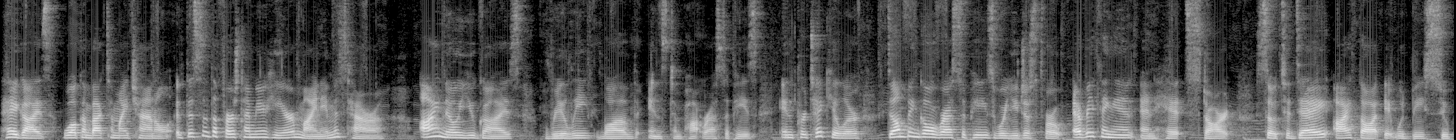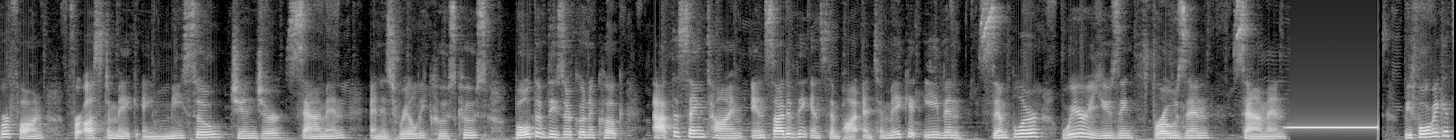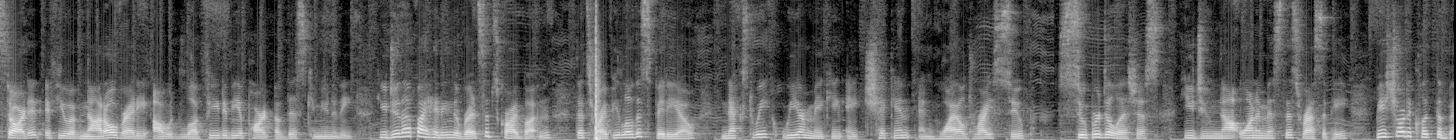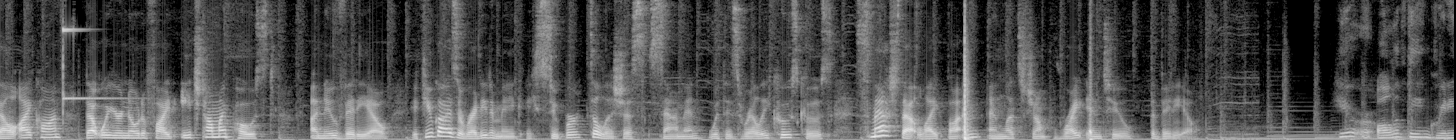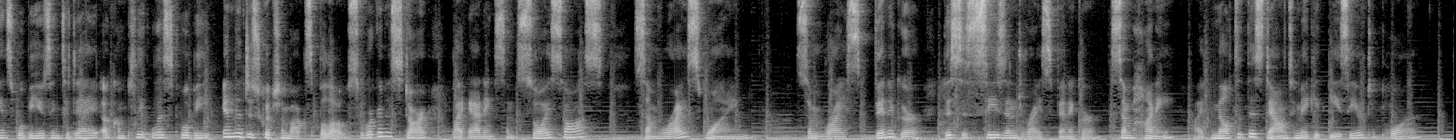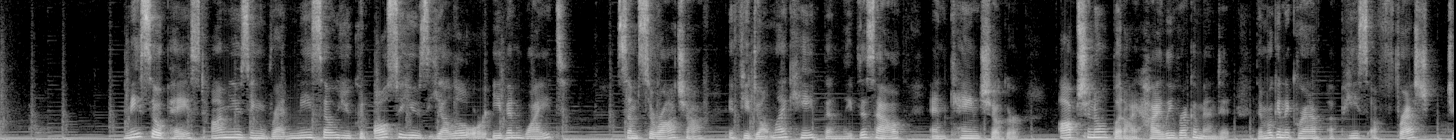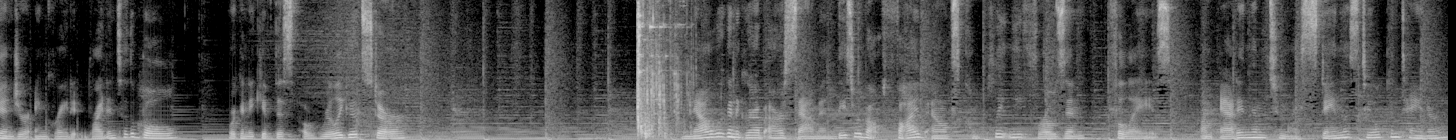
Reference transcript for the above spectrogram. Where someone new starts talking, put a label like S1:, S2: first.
S1: Hey guys, welcome back to my channel. If this is the first time you're here, my name is Tara. I know you guys really love Instant Pot recipes. In particular, dump and go recipes where you just throw everything in and hit start. So today I thought it would be super fun for us to make a miso, ginger, salmon, and Israeli couscous. Both of these are gonna cook at the same time inside of the Instant Pot. And to make it even simpler, we are using frozen salmon. Before we get started, if you have not already, I would love for you to be a part of this community. You do that by hitting the red subscribe button that's right below this video. Next week, we are making a chicken and wild rice soup. Super delicious. You do not want to miss this recipe. Be sure to click the bell icon. That way you're notified each time I post a new video. If you guys are ready to make a super delicious salmon with Israeli couscous, smash that like button and let's jump right into the video. Here are all of the ingredients we'll be using today. A complete list will be in the description box below. So we're gonna start by adding some soy sauce, some rice wine, some rice vinegar. This is seasoned rice vinegar, some honey. I've melted this down to make it easier to pour. Miso paste, I'm using red miso. You could also use yellow or even white. Some sriracha. If you don't like heat, then leave this out. And cane sugar. Optional, but I highly recommend it. Then we're gonna grab a piece of fresh ginger and grate it right into the bowl. We're gonna give this a really good stir. Now we're gonna grab our salmon. These are about five ounce completely frozen fillets. I'm adding them to my stainless steel container.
